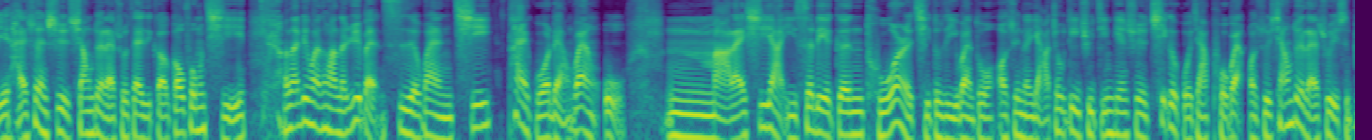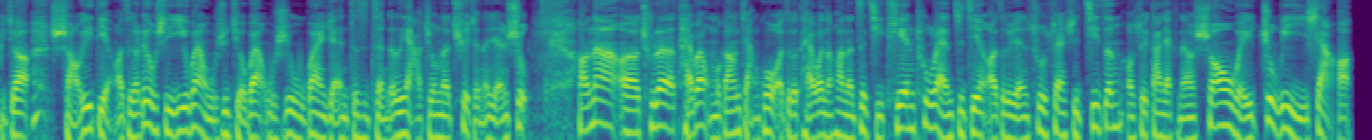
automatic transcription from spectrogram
也还算是相对来说在一个高峰期。那另外的话呢，日本四万七，泰国两万五，嗯，马来西亚、以色列跟土耳其都是一万多哦，所以呢，亚洲地区今天是七个国家破万哦，所以相对来说也是比较少一点啊，这个六十一。一万五十九万五十五万人，这是整个的亚洲呢确诊的人数。好，那呃，除了台湾，我们刚刚讲过，这个台湾的话呢，这几天突然之间啊，这个人数算是激增哦，所以大家可能要稍微注意一下啊，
